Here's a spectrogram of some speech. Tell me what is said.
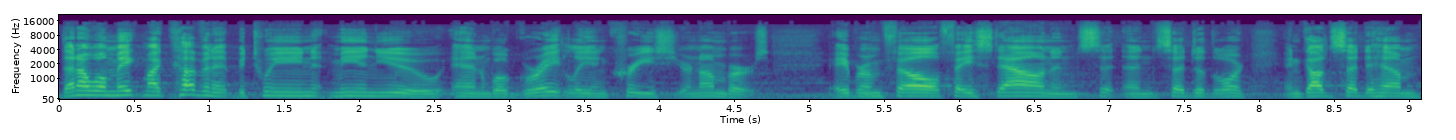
Then I will make my covenant between me and you and will greatly increase your numbers. Abram fell face down and, and said to the Lord, and God said to him,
